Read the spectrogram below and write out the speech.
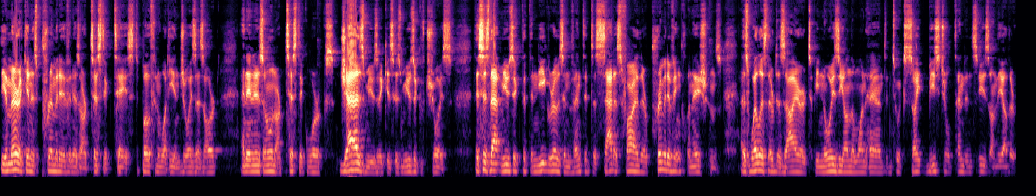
The American is primitive in his artistic taste, both in what he enjoys as art and in his own artistic works. Jazz music is his music of choice. This is that music that the Negroes invented to satisfy their primitive inclinations, as well as their desire to be noisy on the one hand and to excite bestial tendencies on the other.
